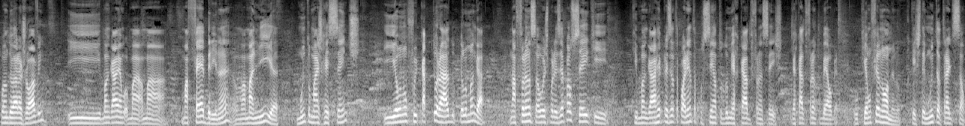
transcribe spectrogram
quando eu era jovem, e mangá é uma, uma, uma febre, né? uma mania muito mais recente, e eu não fui capturado pelo mangá. Na França, hoje, por exemplo, eu sei que que mangá representa 40% do mercado francês, mercado franco-belga, o que é um fenômeno, porque eles têm muita tradição.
